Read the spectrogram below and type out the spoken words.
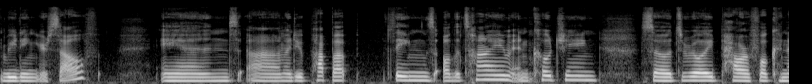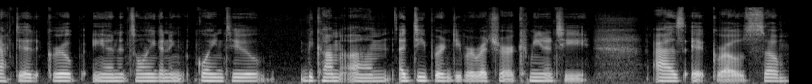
reading yourself. And um, I do pop up things all the time and coaching. So it's a really powerful, connected group, and it's only going to, going to become um, a deeper and deeper, richer community as it grows. So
